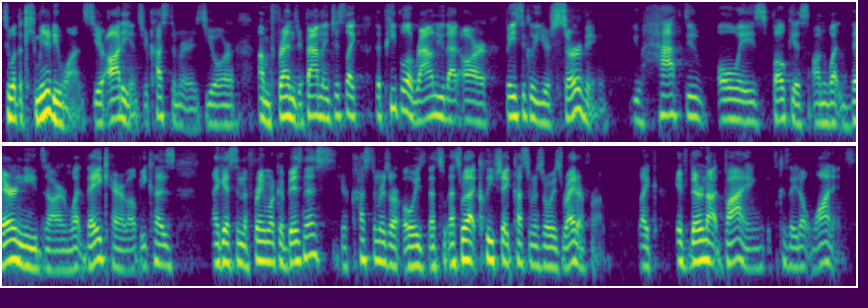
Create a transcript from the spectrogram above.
to what the community wants, your audience, your customers, your um, friends, your family, just like the people around you that are basically you're serving. You have to always focus on what their needs are and what they care about because I guess in the framework of business, your customers are always that's that's where that cliche customers are always right are from. Like if they're not buying, it's because they don't want it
